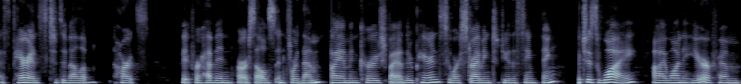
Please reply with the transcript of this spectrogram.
as parents to develop hearts fit for heaven for ourselves and for them. I am encouraged by other parents who are striving to do the same thing, which is why I want to hear from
